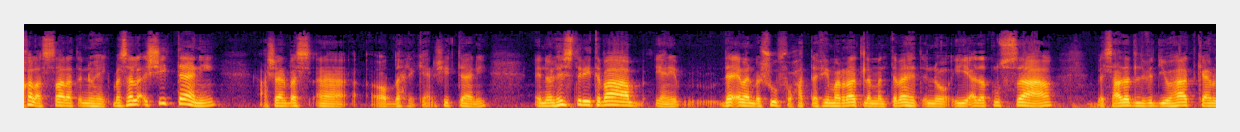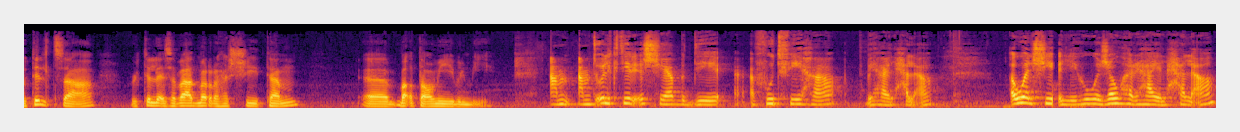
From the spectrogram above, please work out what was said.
خلص صارت إنه هيك. بس هلا الشيء الثاني عشان بس أنا أوضح لك يعني الشيء الثاني إنه الهيستوري تبعها يعني دائما بشوفه حتى في مرات لما انتبهت إنه هي قعدت نص ساعة بس عدد الفيديوهات كانوا ثلث ساعة. قلت لها إذا بعد مرة هالشيء تم أه بقطعه 100% عم عم تقول كتير أشياء بدي أفوت فيها بهاي الحلقة. أول شيء اللي هو جوهر هاي الحلقة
